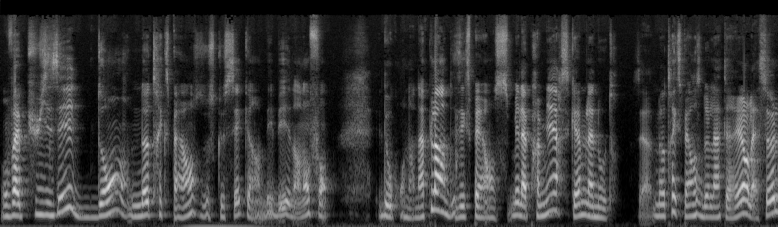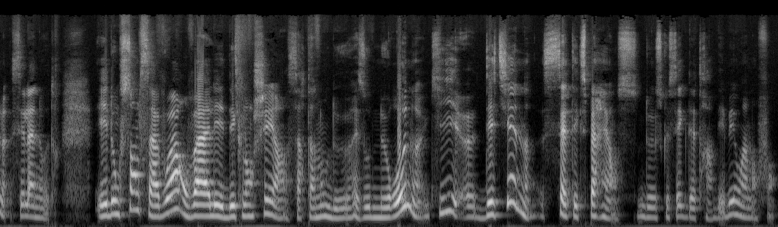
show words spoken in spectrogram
On va puiser dans notre expérience de ce que c'est qu'un bébé et d'un enfant. Donc on en a plein des expériences, mais la première c'est quand même la nôtre. Notre expérience de l'intérieur, la seule, c'est la nôtre. Et donc sans le savoir, on va aller déclencher un certain nombre de réseaux de neurones qui euh, détiennent cette expérience de ce que c'est que d'être un bébé ou un enfant.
